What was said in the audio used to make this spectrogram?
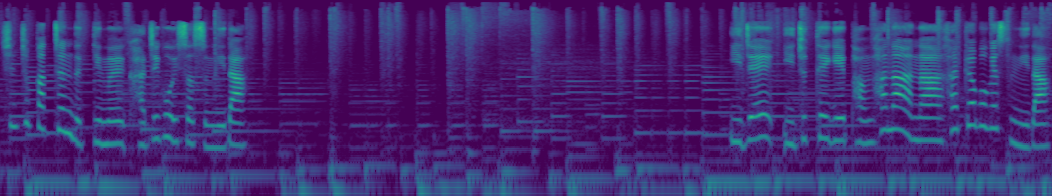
신축 같은 느낌을 가지고 있었습니다. 이제 이 주택의 방 하나하나 살펴보겠습니다.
